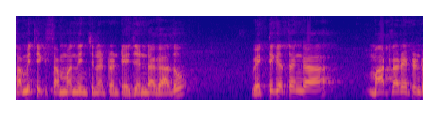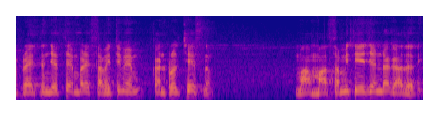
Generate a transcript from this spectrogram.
సమితికి సంబంధించినటువంటి ఎజెండా కాదు. వ్యక్తిగతంగా మాట్లాడేటువంటి ప్రయత్నం చేస్తే ఎంబడే సమితి మేము కంట్రోల్ చేసినాం. మా మా సమితి ఎజెండా కాదు అది.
